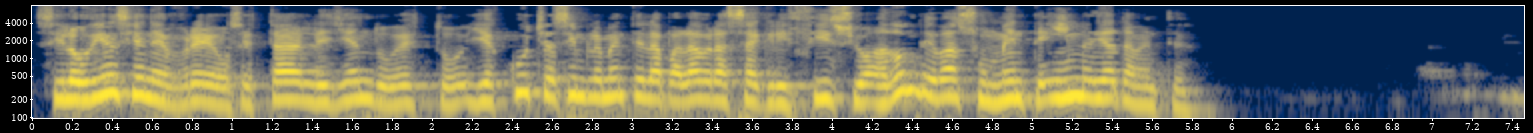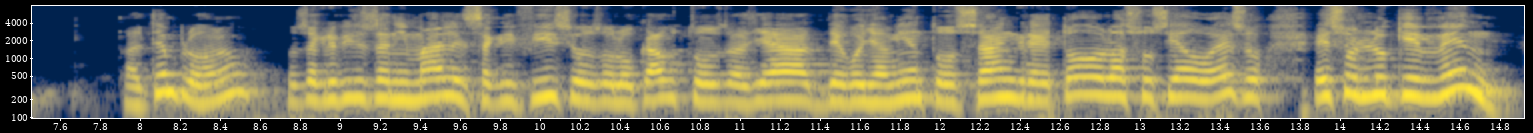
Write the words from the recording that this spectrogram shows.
Si la audiencia en Hebreos está leyendo esto y escucha simplemente la palabra sacrificio, ¿a dónde va su mente inmediatamente? Al templo, ¿no? Los sacrificios animales, sacrificios, holocaustos, allá, degollamientos, sangre, todo lo asociado a eso. Eso es lo que ven,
